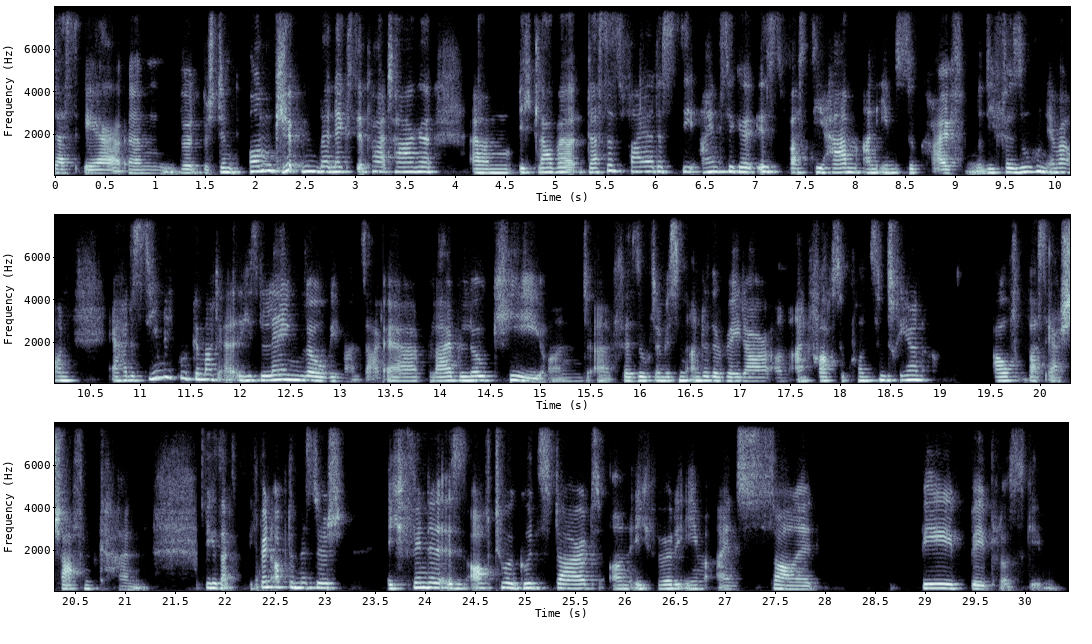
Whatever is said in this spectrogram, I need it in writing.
dass er ähm, wird bestimmt umkippen der nächste paar Tage. Ähm, ich glaube, das ist, weil das die einzige ist, was die haben, an ihm zu greifen. Die versuchen immer und er hat es ziemlich gut gemacht. Er ist laying low, wie man sagt. Er bleibt low key und äh, versucht ein bisschen under the radar und einfach zu konzentrieren auf, was er schaffen kann. Wie gesagt, ich bin optimistisch. Ich finde, es ist off to a good start und ich würde ihm ein solid B, B plus geben.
